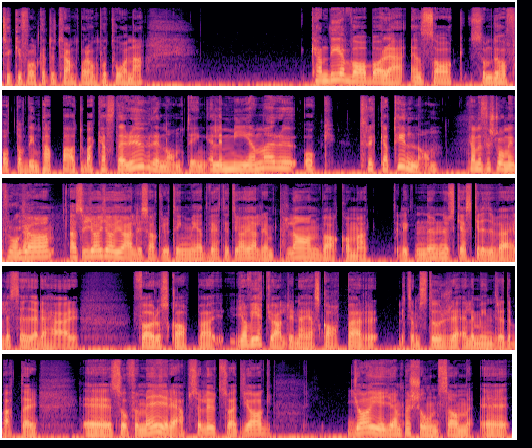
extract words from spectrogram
tycker folk att du trampar dem på tårna. Kan det vara bara en sak som du har fått av din pappa? Att du bara kastar ur dig någonting? Eller menar du och trycka till någon? Kan du förstå min fråga? Ja, alltså jag gör ju aldrig saker och ting medvetet. Jag har ju aldrig en plan bakom att liksom, nu, nu ska jag skriva eller säga det här för att skapa. Jag vet ju aldrig när jag skapar liksom större eller mindre debatter. Eh, så för mig är det absolut så att jag, jag är ju en person som eh,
